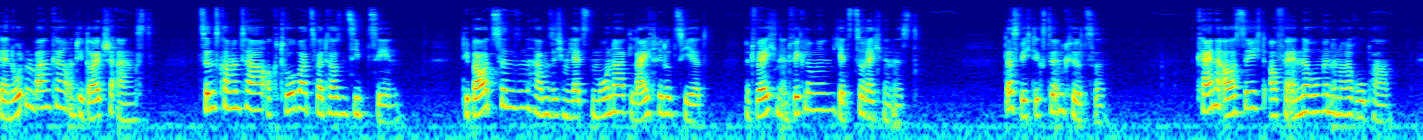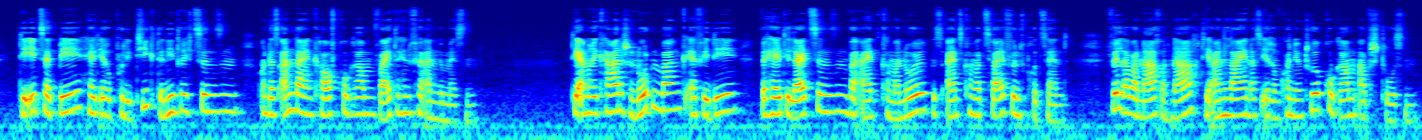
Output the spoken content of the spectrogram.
Der Notenbanker und die deutsche Angst. Zinskommentar Oktober 2017. Die Bauzinsen haben sich im letzten Monat leicht reduziert, mit welchen Entwicklungen jetzt zu rechnen ist. Das Wichtigste in Kürze. Keine Aussicht auf Veränderungen in Europa. Die EZB hält ihre Politik der Niedrigzinsen und das Anleihenkaufprogramm weiterhin für angemessen. Die amerikanische Notenbank FED behält die Leitzinsen bei 1,0 bis 1,25 Prozent, will aber nach und nach die Anleihen aus ihrem Konjunkturprogramm abstoßen.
